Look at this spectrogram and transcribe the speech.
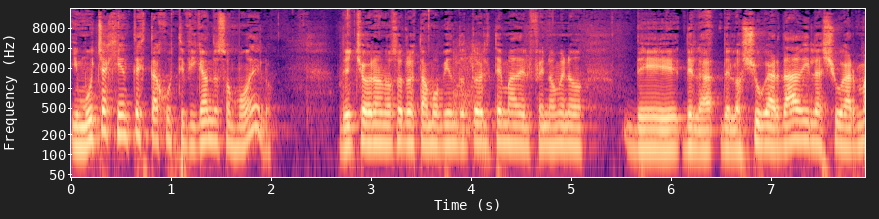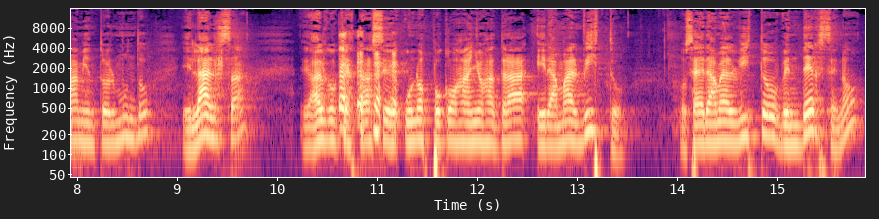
Y mucha gente está justificando esos modelos. De hecho, ahora nosotros estamos viendo todo el tema del fenómeno de, la, de los sugar daddy y la sugar mommy en todo el mundo, el alza, algo que hasta hace unos pocos años atrás era mal visto o sea, era mal visto venderse, ¿no?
